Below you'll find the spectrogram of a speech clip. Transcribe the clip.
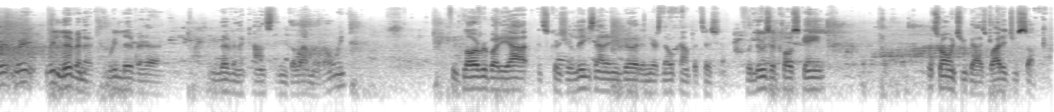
we, we, we live in a we live in a we live in a constant dilemma, don't we? If we blow everybody out, it's because your league's not any good and there's no competition. If we lose a close game, what's wrong with you guys? Why did you suck?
